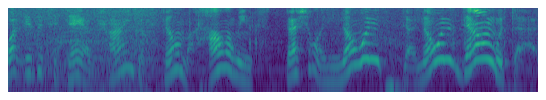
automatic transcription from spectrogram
What is it today? I'm trying to film a Halloween special and no one's no one's down with that.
